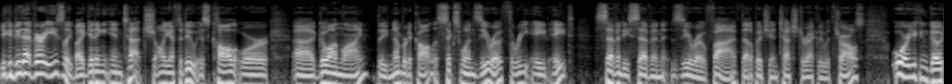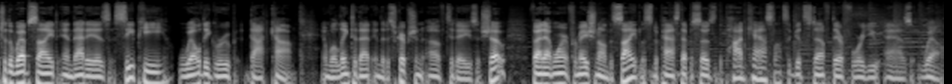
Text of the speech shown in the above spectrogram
you can do that very easily by getting in touch. All you have to do is call or uh, go online. The number to call is 610 388 7705. That'll put you in touch directly with Charles. Or you can go to the website, and that is cpweldegroup.com. And we'll link to that in the description of today's show. Find out more information on the site, listen to past episodes of the podcast. Lots of good stuff there for you as well.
